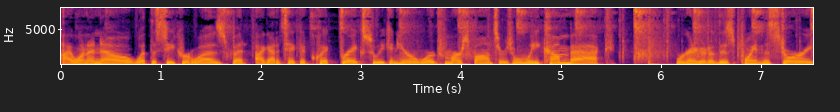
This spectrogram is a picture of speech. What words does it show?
I want to know what the secret was, but I got to take a quick break so we can hear a word from our sponsors. When we come back, we're going to go to this point in the story,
